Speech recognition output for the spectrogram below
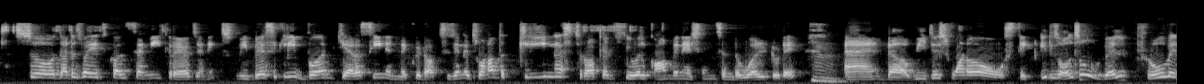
So that is why it's called semi-cryogenics. We basically burn kerosene and liquid oxygen. It's one of the cleanest rocket fuel combinations in the world today. Mm. And uh, we just want to stick. It is also well proven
